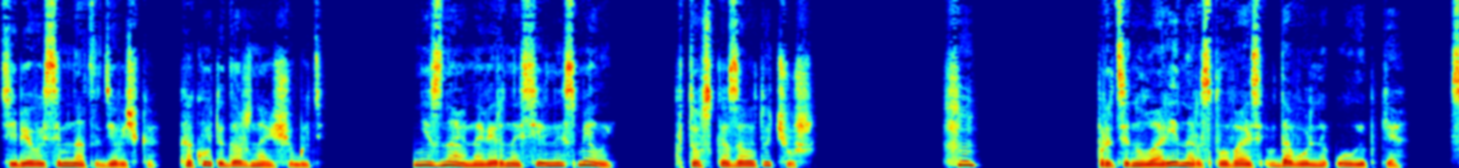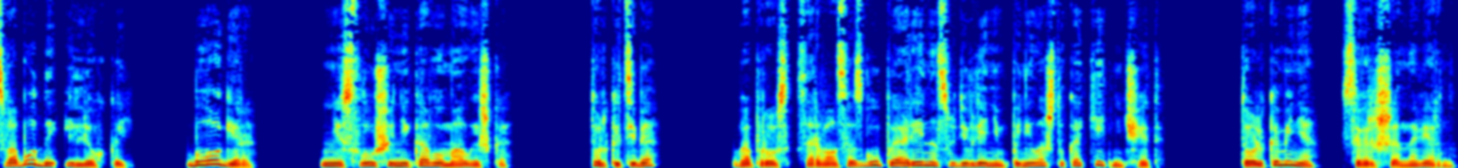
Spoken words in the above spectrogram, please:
«Тебе восемнадцать, девочка. Какой ты должна еще быть?» «Не знаю, наверное, сильный и смелый. Кто сказал эту чушь?» «Хм», — протянула Арина, расплываясь в довольной улыбке. «Свободной и легкой. Блогеры. Не слушай никого, малышка. Только тебя?» Вопрос сорвался с губ, и Арина с удивлением поняла, что кокетничает. «Только меня. Совершенно верно».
